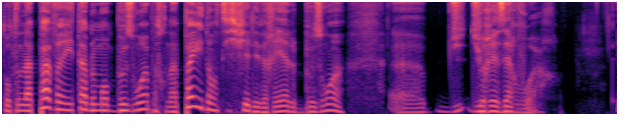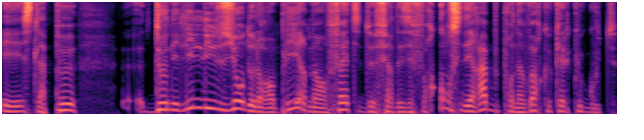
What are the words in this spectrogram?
dont on n'a pas véritablement besoin parce qu'on n'a pas identifié les réels besoins euh, du, réservoir. Et cela peut euh, donner l'illusion de le remplir, mais en fait de faire des efforts considérables pour n'avoir que quelques gouttes.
